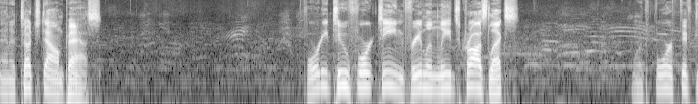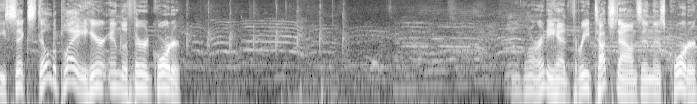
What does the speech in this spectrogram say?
and a touchdown pass. 42 14. Freeland leads Cros-Lex with 4.56 still to play here in the third quarter. We've already had three touchdowns in this quarter.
